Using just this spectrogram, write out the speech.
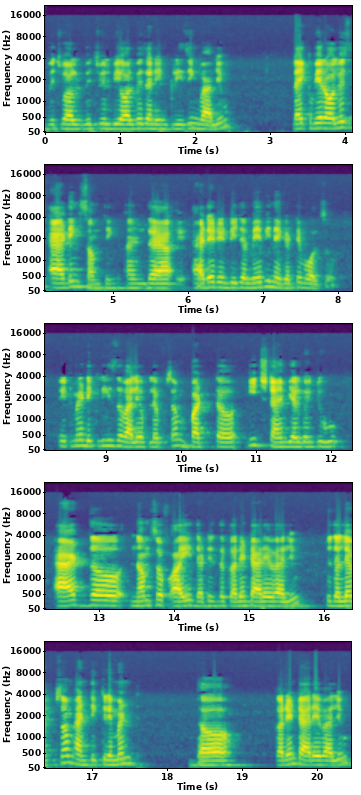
which will which will be always an increasing value like we are always adding something and the added integer may be negative also. It may decrease the value of left sum but uh, each time we are going to add the nums of i that is the current array value to the left sum and decrement the current array value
